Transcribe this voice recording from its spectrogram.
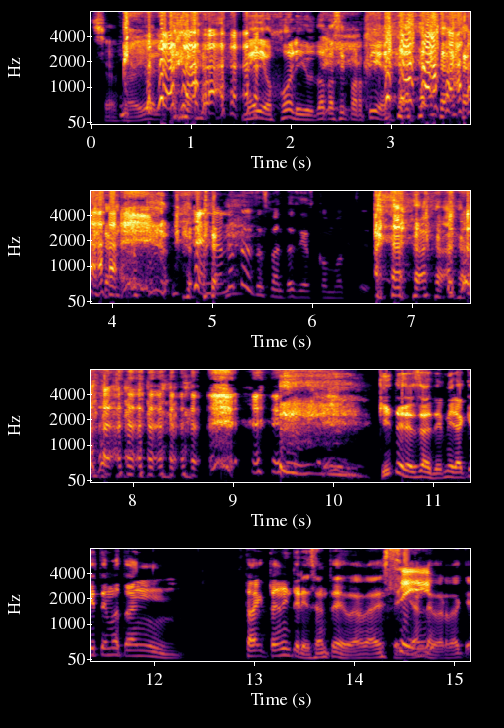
Medio Hollywood va a pasar por ti. no, no todas esas fantasías como tú. qué interesante. Mira, qué tema tan, tan, interesante, de verdad, este de verdad que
